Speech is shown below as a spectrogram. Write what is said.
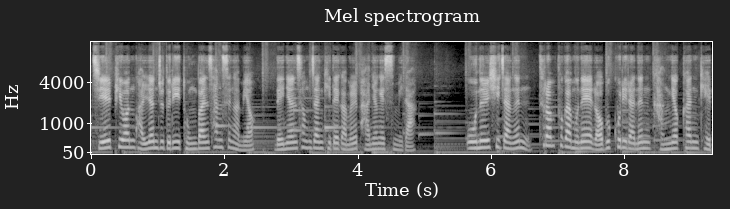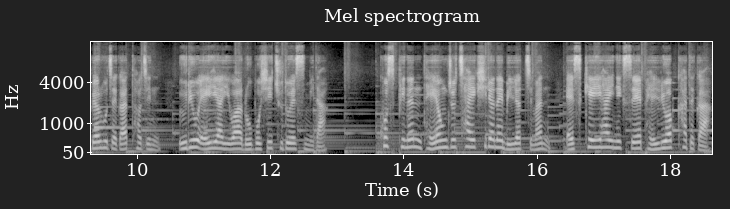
GLP-1 관련주들이 동반 상승하며 내년 성장 기대감을 반영했습니다. 오늘 시장은 트럼프 가문의 러브콜이라는 강력한 개별 호재가 터진 의료 AI와 로봇이 주도했습니다. 코스피는 대형주 차익 실현에 밀렸지만 SK 하이닉스의 밸류업 카드가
